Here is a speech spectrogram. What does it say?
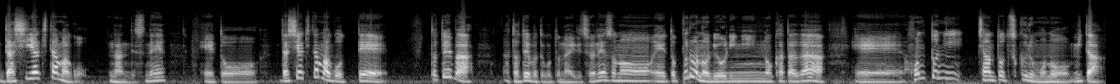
だし焼き卵なんですね。えっと、だし焼き卵って、例えば、例えばってことないですよね。その、えっ、と、プロの料理人の方が、えー、本当にちゃんと作るものを見た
